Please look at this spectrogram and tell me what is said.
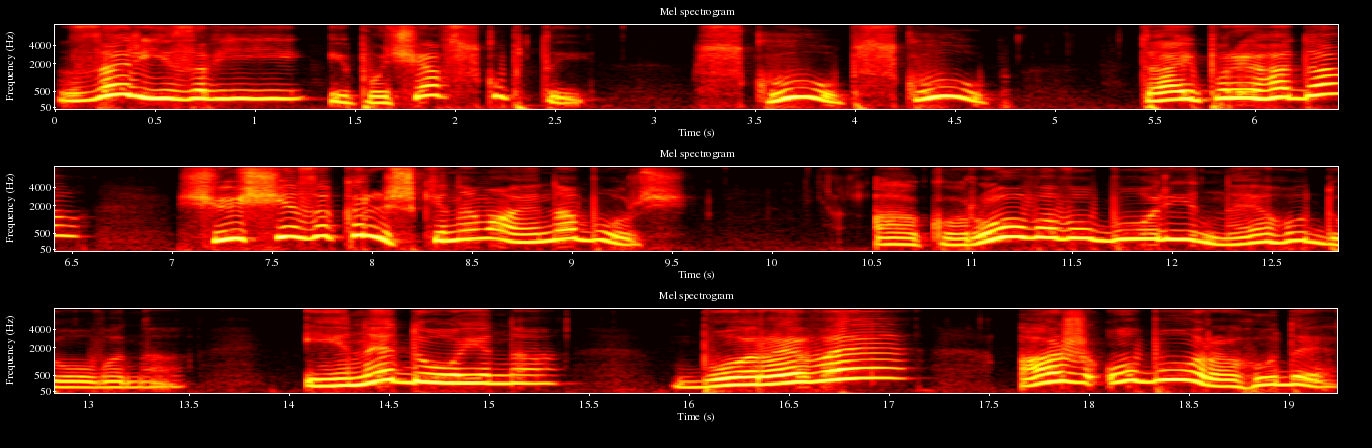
зарізав її і почав скупти. скуп, скуп, та й пригадав, що ще закришки немає на борщ. А корова в оборі не годована і не доїна, бо реве, аж обора гуде.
